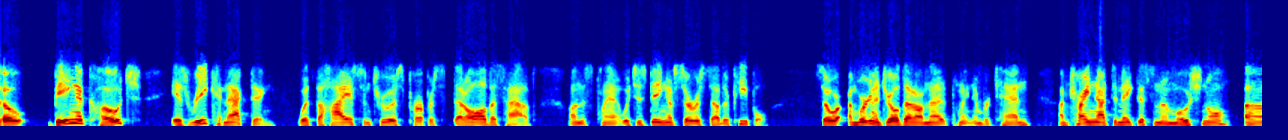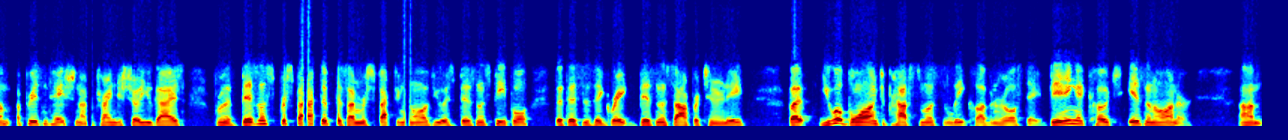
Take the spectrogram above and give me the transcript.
So being a coach is reconnecting with the highest and truest purpose that all of us have on this planet, which is being of service to other people. So and we're going to drill down on that at point number 10. I'm trying not to make this an emotional um, presentation. I'm trying to show you guys from a business perspective, because I'm respecting all of you as business people, that this is a great business opportunity. But you will belong to perhaps the most elite club in real estate. Being a coach is an honor. Um,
